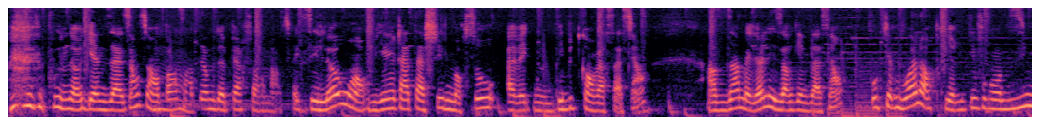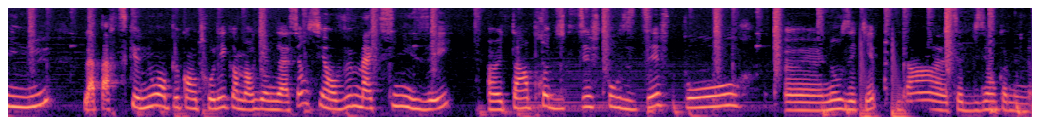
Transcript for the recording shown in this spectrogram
pour une organisation si on pense en termes de performance. Fait que c'est là où on revient rattacher le morceau avec notre début de conversation en se disant, mais là les organisations, faut qu'ils revoient leurs priorités, faut qu'on diminue la partie que nous, on peut contrôler comme organisation si on veut maximiser un temps productif positif pour euh, nos équipes dans euh, cette vision commune-là.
